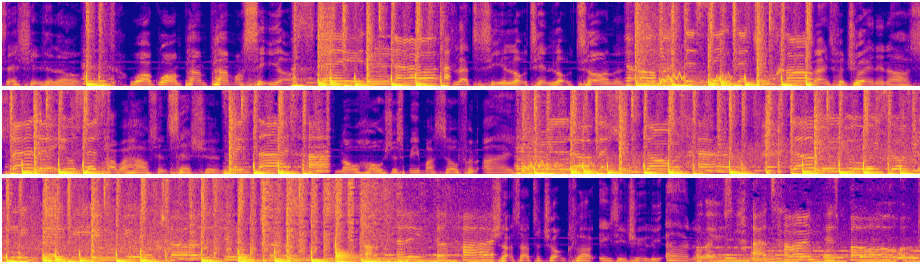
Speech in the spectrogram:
Session, you know. Wagwan Pam Pam, I see ya. Glad to see you locked in, locked on. Thanks for joining us. Powerhouse in session. No host, just me, myself, and I. Loving you exhausted me, baby, and you charge. Shouts out to John Clark, Easy Julie Ann. Uh, Our time is borrowed.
